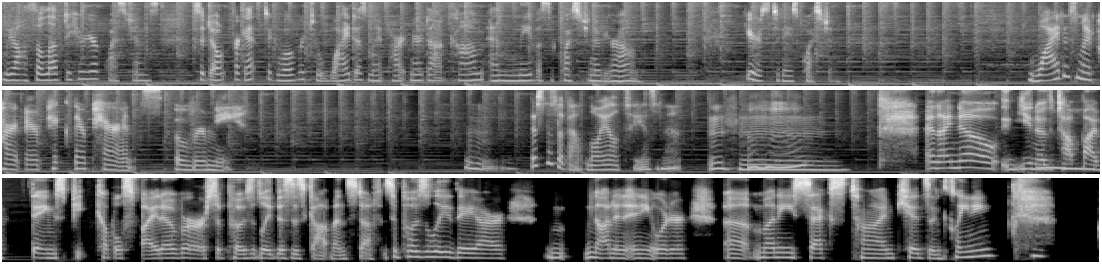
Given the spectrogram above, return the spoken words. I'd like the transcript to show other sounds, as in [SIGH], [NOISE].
We also love to hear your questions, so don't forget to go over to whydoesmypartner.com and leave us a question of your own. Here's today's question Why does my partner pick their parents over me? Hmm. This is about loyalty, isn't it? Mm-hmm. Mm-hmm. And I know, you know, the top mm. five things pe- couples fight over are supposedly this is Gottman stuff. Supposedly they are m- not in any order: uh, money, sex, time, kids, and cleaning.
